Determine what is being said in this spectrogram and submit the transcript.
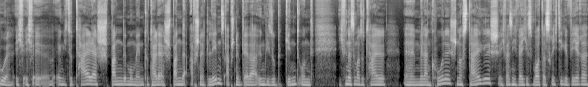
cool. Ich, ich, äh, irgendwie total der spannende Moment, total der spannende Abschnitt, Lebensabschnitt, der da irgendwie so beginnt. Und ich finde das immer total äh, melancholisch, nostalgisch. Ich weiß nicht, welches Wort das richtige wäre.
